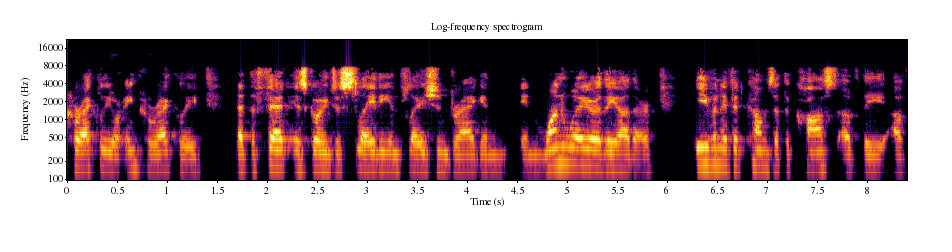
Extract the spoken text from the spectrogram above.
correctly or incorrectly that the Fed is going to slay the inflation dragon in one way or the other, even if it comes at the cost of the of,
